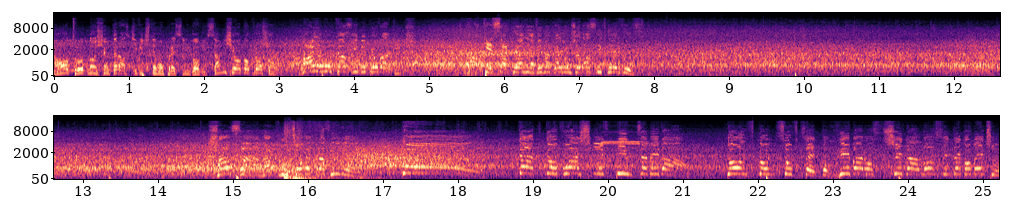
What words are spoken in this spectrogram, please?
No trudno się teraz dziwić temu pressingowi. Sami się o to proszą. Mają okazję wyprowadzić. Takie zagrania wymagają żelaznych nerwów. Szansa na kluczowe trafienie. Gol! Tak to właśnie w piłce bywa. Gol w końcówce to chyba rozstrzyga losy tego meczu.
